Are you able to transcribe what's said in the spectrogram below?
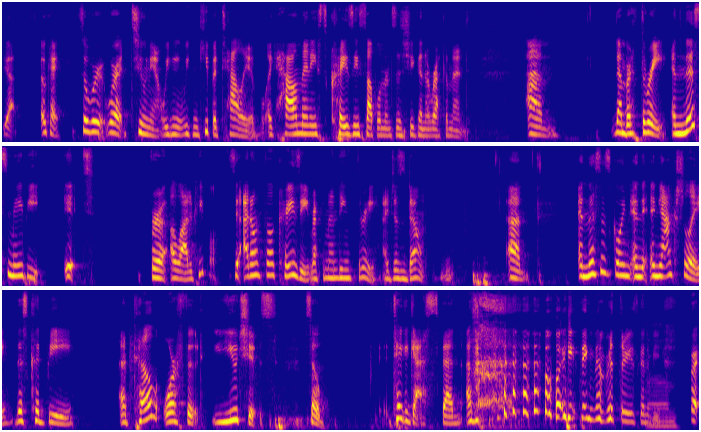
yeah. Okay. So we're, we're at two now. We can, we can keep a tally of like how many crazy supplements is she going to recommend? Um, number three, and this may be it for a lot of people. See, I don't feel crazy recommending three. I just don't. Um, and this is going, and, and actually, this could be a pill or food. You choose. So take a guess, Ben. what do you think number three is going to be Um, for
